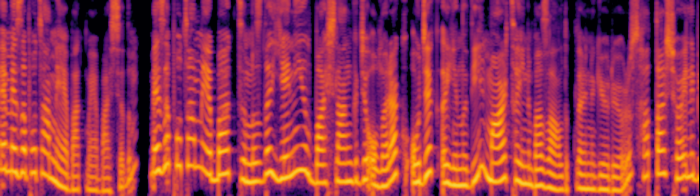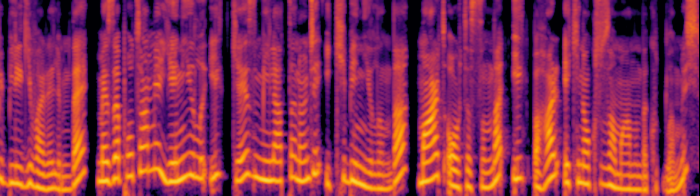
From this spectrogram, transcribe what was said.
Ve Mezopotamya'ya bakmaya başladım. Mezopotamya'ya baktığımızda yeni yıl başlangıcı olarak Ocak ayını değil Mart ayını baz aldıklarını görüyoruz. Hatta şöyle bir bilgi var elimde. Mezopotamya yeni yılı ilk kez milattan önce 2000 yılında Mart ortasında ilkbahar ekinoksu zamanında kutlamış.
